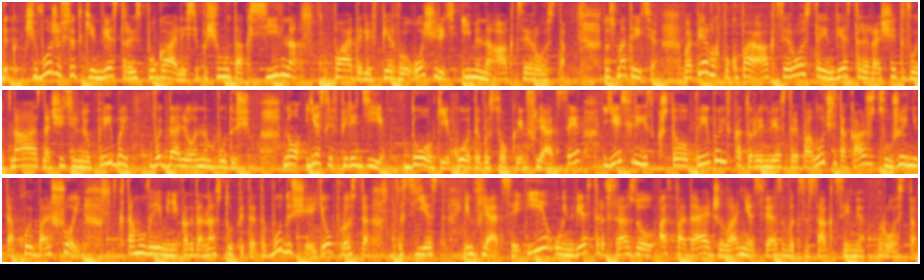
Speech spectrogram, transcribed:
Так чего же все-таки инвесторы испугались и почему так сильно падали в первую очередь именно акции роста. Ну, смотрите, во-первых, покупая акции роста, инвесторы рассчитывают на значительную прибыль в отдаленном будущем. Но если впереди долгие годы высокой инфляции, есть риск, что прибыль, которую инвесторы получат, окажется уже не такой большой. К тому времени, когда наступит это будущее, ее просто съест инфляция. И у инвесторов сразу отпадает желание связываться с акциями роста.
